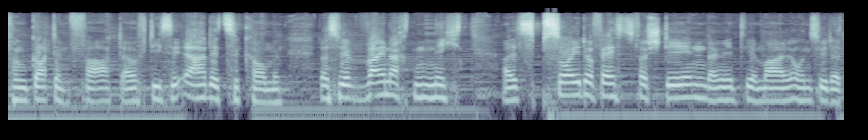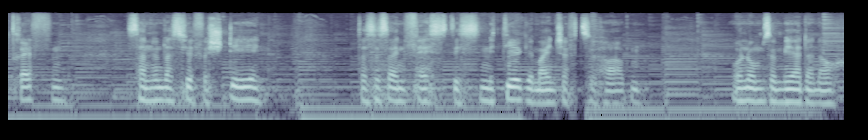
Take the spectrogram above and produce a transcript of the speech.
von Gott dem Vater auf diese Erde zu kommen, dass wir Weihnachten nicht als Pseudofest verstehen, damit wir mal uns wieder treffen, sondern dass wir verstehen, dass es ein Fest ist, mit dir Gemeinschaft zu haben und umso mehr dann auch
